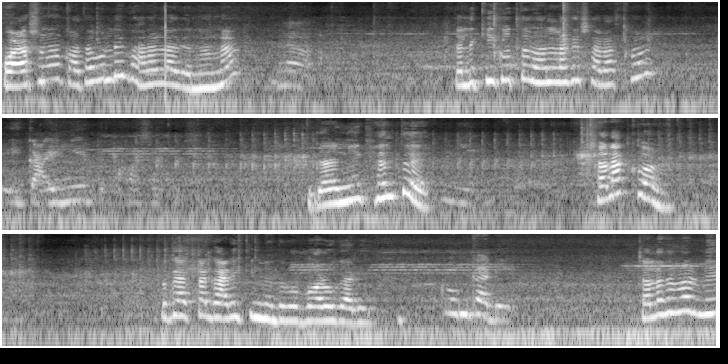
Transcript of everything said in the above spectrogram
পড়াশোনার কথা বললেই ভালো লাগে না না? তাহলে কি করতে ভালো লাগে সারাক্ষণ? এই গাড়ি নিয়ে গাড়ি নিয়ে খেলতে? সারাক্ষণ? তোকে একটা গাড়ি কিনে দেবো বড় গাড়ি। কোন গাড়ি? চালাতে পারবি?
